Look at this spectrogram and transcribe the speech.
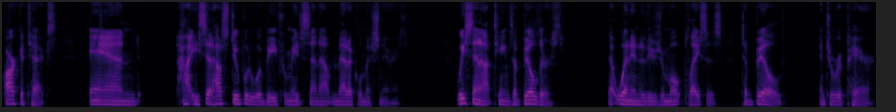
architects, and how, he said how stupid it would be for me to send out medical missionaries. We sent out teams of builders that went into these remote places to build and to repair.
